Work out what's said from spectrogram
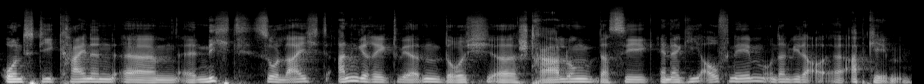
und die keinen ähm, äh, nicht so leicht angeregt werden durch äh, Strahlung, dass sie Energie aufnehmen und dann wieder äh, abgeben.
